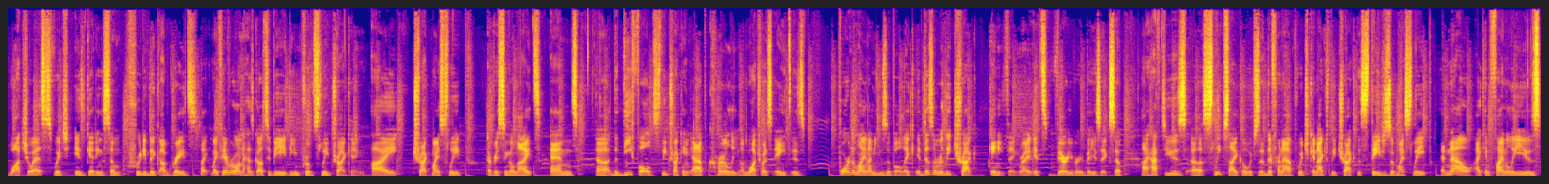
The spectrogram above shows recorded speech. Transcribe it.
watchOS, which is getting some pretty big upgrades. Like, my favorite one has got to be the improved sleep tracking. I track my sleep every single night, and uh, the default sleep tracking app currently on watchOS 8 is borderline unusable. Like it doesn't really track anything, right? It's very, very basic. So I have to use a Sleep Cycle, which is a different app, which can actually track the stages of my sleep. And now I can finally use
